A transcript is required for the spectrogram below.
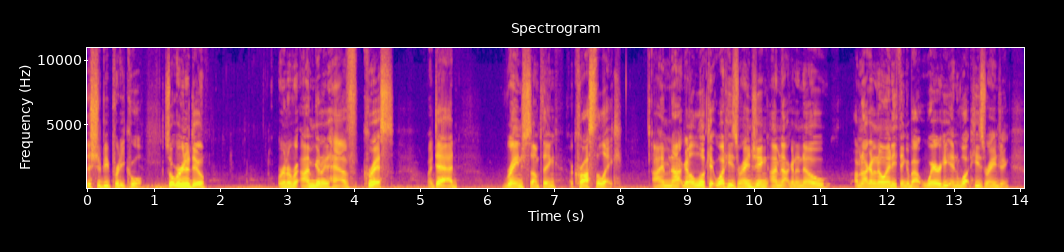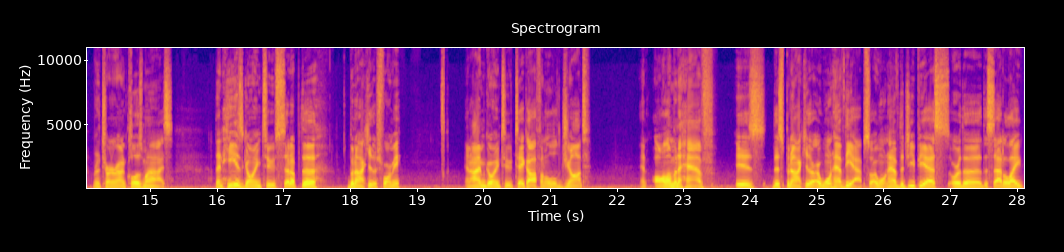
this should be pretty cool. So what we're going to do we're going to i'm going to have chris my dad range something across the lake. I'm not going to look at what he's ranging i'm not going to know i'm not going to know anything about where he and what he's ranging. I'm going to turn around and close my eyes. Then he is going to set up the binoculars for me and I'm going to take off on a little jaunt and all I'm gonna have is this binocular. I won't have the app, so I won't have the GPS or the, the satellite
